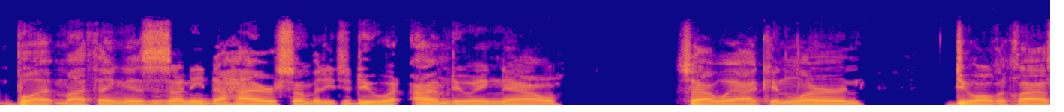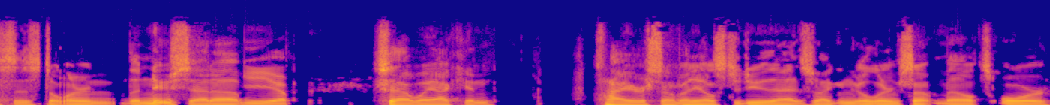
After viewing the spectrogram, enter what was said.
But my thing is, is I need to hire somebody to do what I'm doing now, so that way I can learn, do all the classes to learn the new setup. Yep. So that way I can hire somebody else to do that, so I can go learn something else or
